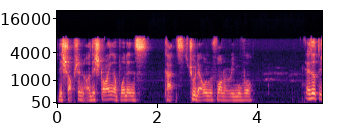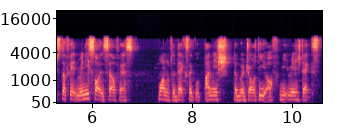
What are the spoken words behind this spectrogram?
disruption or destroying opponents' cards through their own form of removal, Ezreal Twisted Fate really saw itself as one of the decks that could punish the majority of mid-range decks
